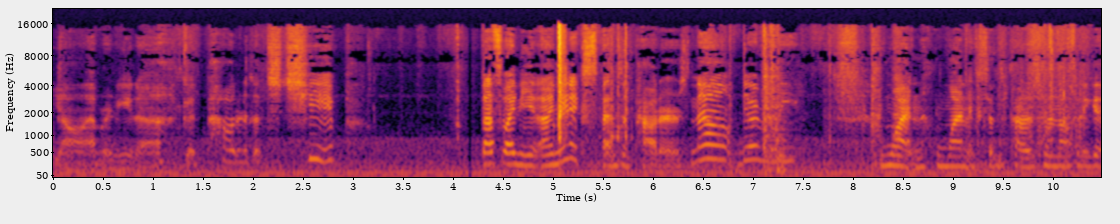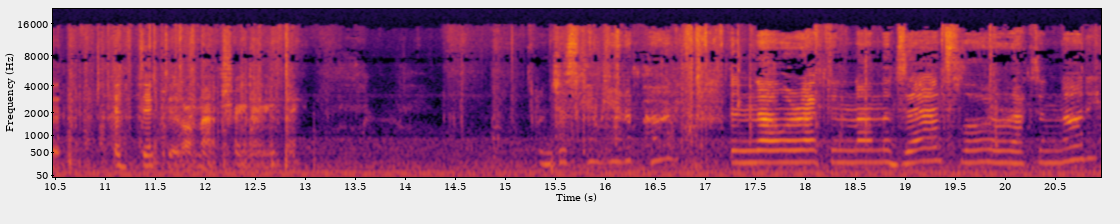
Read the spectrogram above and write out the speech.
y'all ever need a good powder that's cheap. That's what I need. I need expensive powders. No, do I really? One. One expensive powder so we're not to get addicted on that train or anything. I just came here to party. And now we're acting on the dance floor, acting naughty.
